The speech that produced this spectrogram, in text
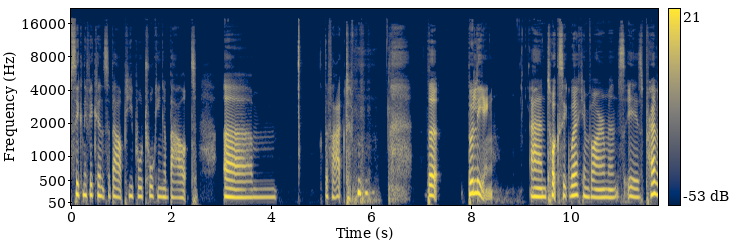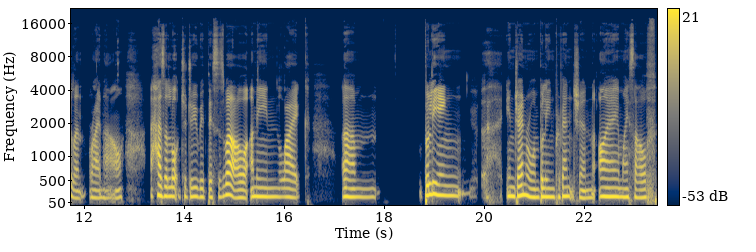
significance about people talking about um, the fact that bullying and toxic work environments is prevalent right now has a lot to do with this as well. I mean, like, um, bullying in general and bullying prevention, I myself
